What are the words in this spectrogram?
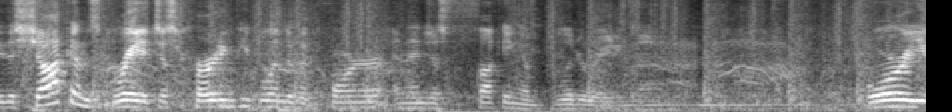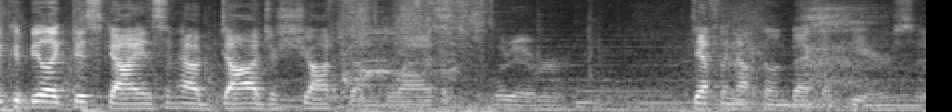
See, the shotgun's great at just hurting people into the corner and then just fucking obliterating them. Or you could be like this guy and somehow dodge a shotgun blast. Whatever. Definitely not coming back up here, so...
